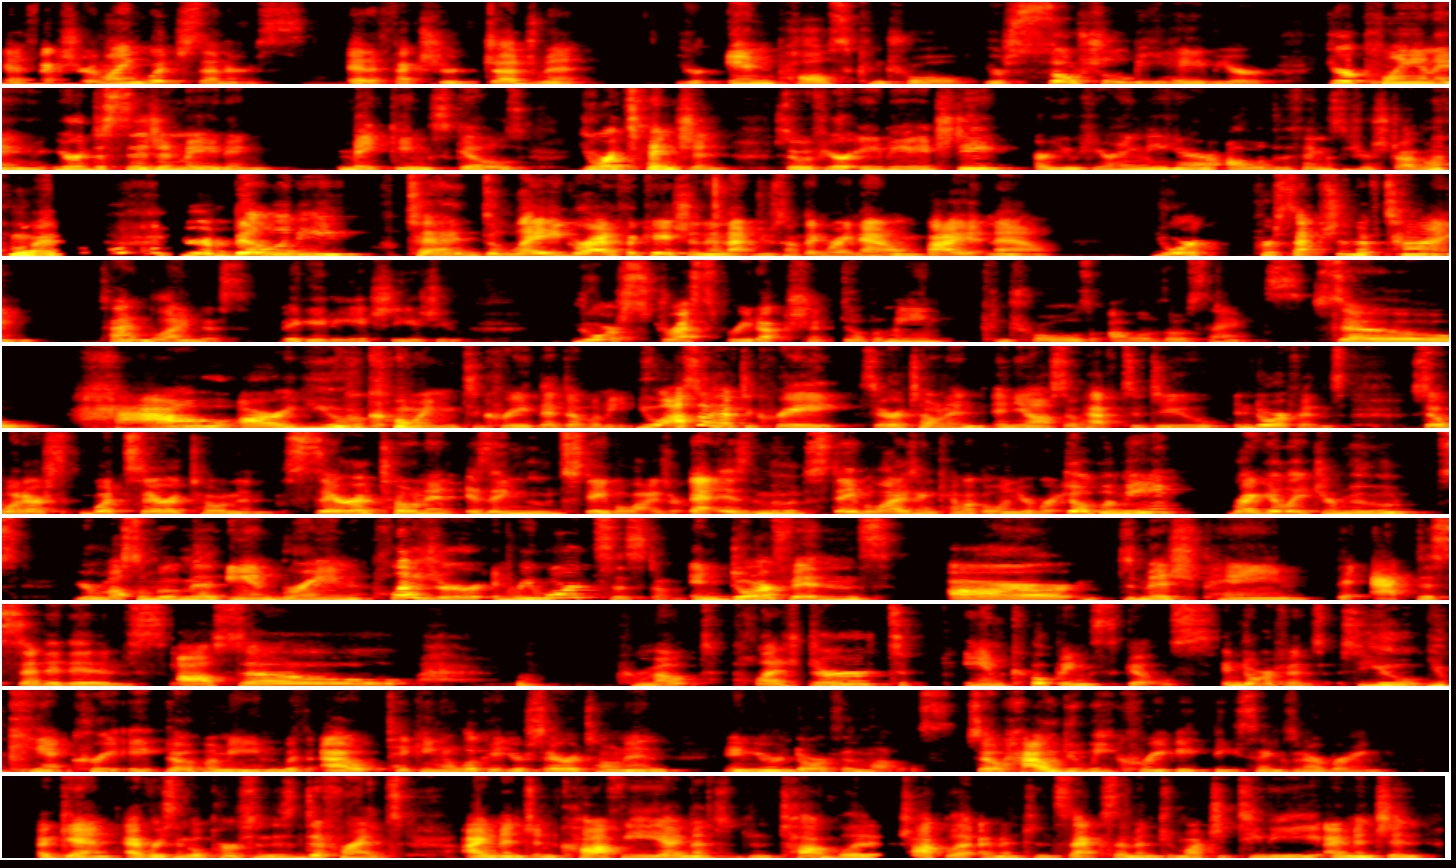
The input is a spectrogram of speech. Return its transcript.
it affects your language centers, it affects your judgment. Your impulse control, your social behavior, your planning, your decision making, making skills, your attention. So if you're ADHD, are you hearing me here? All of the things that you're struggling with, your ability to delay gratification and not do something right now and buy it now, your perception of time, time blindness, big ADHD issue, your stress reduction. Dopamine controls all of those things. So, how are you going to create that dopamine? You also have to create serotonin and you also have to do endorphins. So, what are what's serotonin? Serotonin is a mood stabilizer. That is the mood stabilizing chemical in your brain. Dopamine regulates your moods, your muscle movement, and brain pleasure and reward system. Endorphins are diminish pain, they act as sedatives. Also, promote pleasure to and coping skills endorphins. So you you can't create dopamine without taking a look at your serotonin and your endorphin levels. So how do we create these things in our brain? Again every single person is different. I mentioned coffee i mentioned chocolate chocolate i mentioned sex i mentioned watching tv i mentioned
